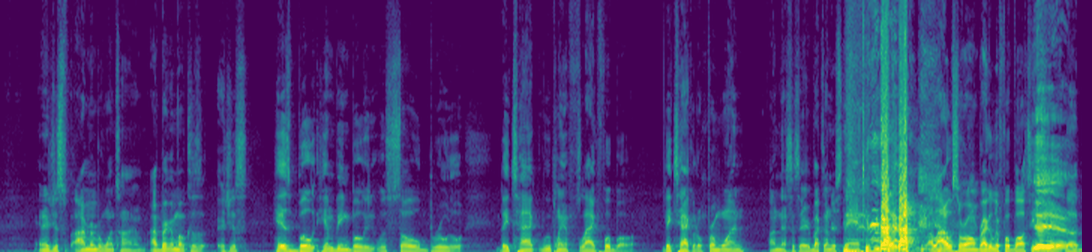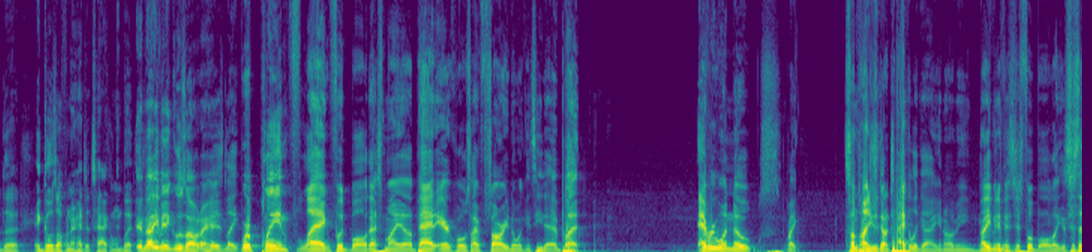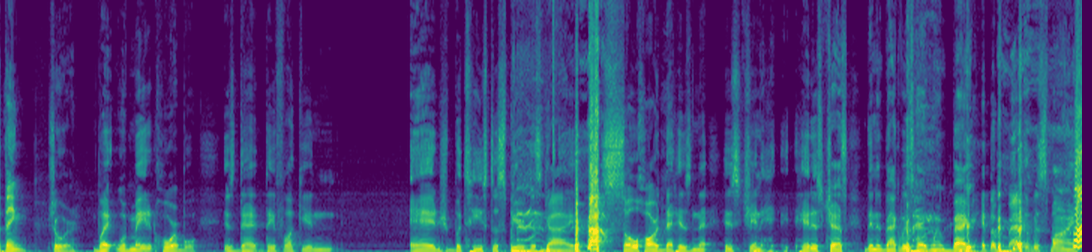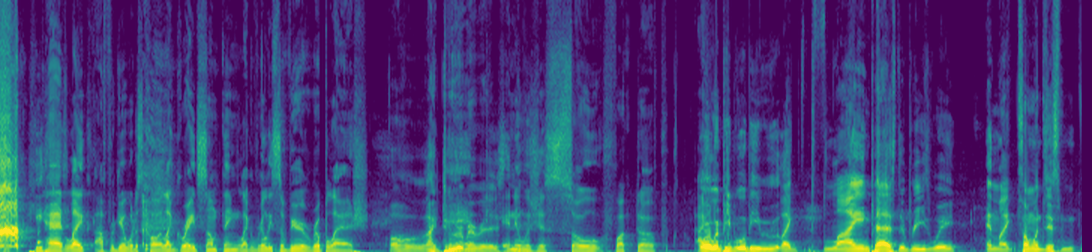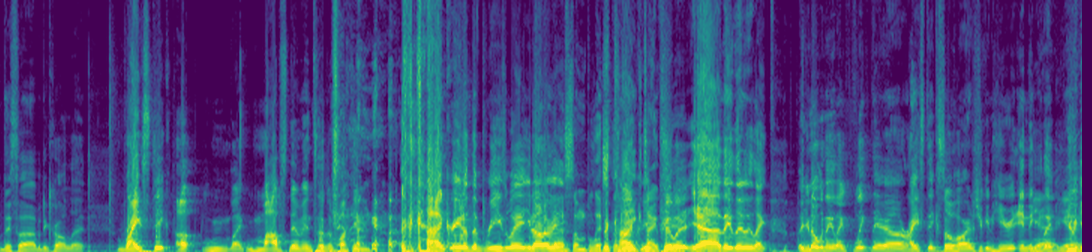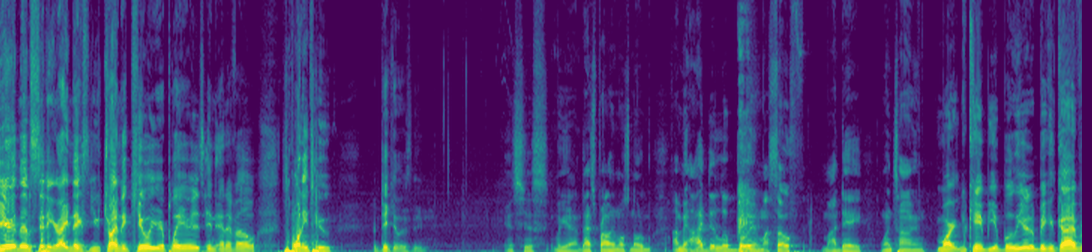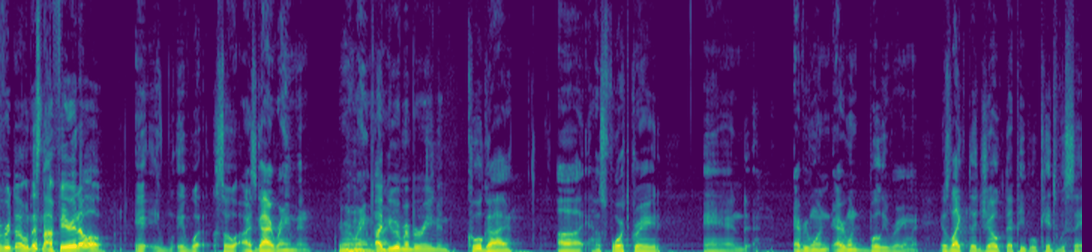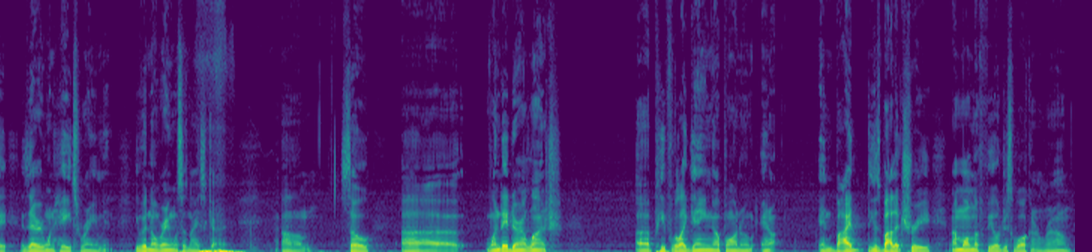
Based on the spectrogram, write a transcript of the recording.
and it just I remember one time I bring him up because it's just his bully him being bullied was so brutal. They tack we were playing flag football. They tackled him from one unnecessary, but I can understand a lot of us are on regular football teams. Yeah, so yeah. The, the it goes off in our head to tackle him, but And not even it goes off in our heads. Like we're playing flag football. That's my uh, bad air quotes. I'm sorry, no one can see that, but everyone knows. Like sometimes you just gotta tackle a guy. You know what I mean? Not even if it's just football. Like it's just a thing. Sure. But what made it horrible is that they fucking Edge Batista speared this guy so hard that his ne- his chin hit, hit his chest, then the back of his head went back, hit the back of his spine. He had like I forget what it's called, like grade something, like really severe whiplash. Oh, I do remember this. and it was just so fucked up. I- or when people would be like flying past the breezeway and like someone just this uh what do you call that right stick up like mops them into the fucking concrete of the breezeway you know what I mean? Yeah, some blitz the the concrete type pillar shit. yeah they literally like you know when they like flick their uh, right stick so hard that you can hear it in the Yeah, like yeah. you hear them sitting right next to you trying to kill your players in NFL 22 ridiculous dude It's just, yeah, that's probably the most notable. I mean, I did a little bullying myself my day one time. Mark you can't be a bully you're the biggest guy I've ever known that's not fair at all It it, it was so our this guy Raymond. You remember Mm-hmm. I right? do remember Raymond Cool guy. Uh, it was fourth grade, and everyone everyone bullied Raymond. It was like the joke that people kids would say is everyone hates Raymond, even though Raymond was a nice guy. Um, so uh, one day during lunch, uh, people were like ganging up on him, and and by he was by the tree. And I'm on the field just walking around,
